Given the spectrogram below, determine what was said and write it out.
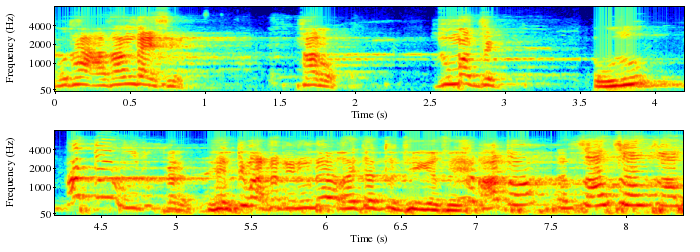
বোধহয় আজান দেয়ছে। ছাড়ো। জুম্মার যে বুঝু আর তোর হুজুর করে, বুদ্ধি মাথা দিনু না। ওইটা তো ঠিক আছে। আতো চল চল চল।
